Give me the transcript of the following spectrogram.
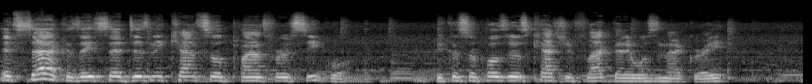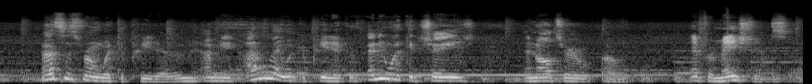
It's sad because they said Disney canceled plans for a sequel because supposedly it was catching flack that it wasn't that great. That's just from Wikipedia. I mean, I mean, I don't like Wikipedia because anyone could change and alter um, information, so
